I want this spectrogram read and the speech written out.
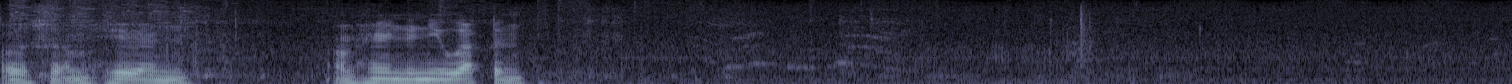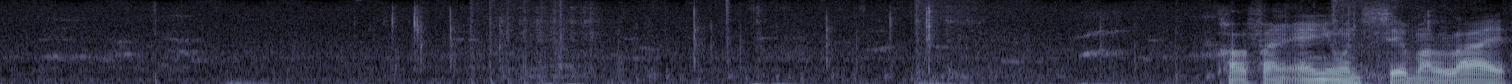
Oh, so I'm hearing, I'm hearing the new weapon. Can't find anyone to save my life.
